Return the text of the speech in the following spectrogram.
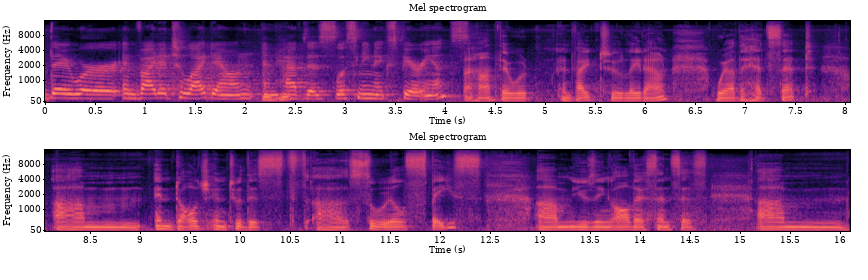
They were invited to lie down and have this listening experience. Uh-huh. They would invite to lay down, wear the headset, um, indulge into this uh, surreal space um, using all their senses, um,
